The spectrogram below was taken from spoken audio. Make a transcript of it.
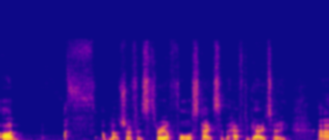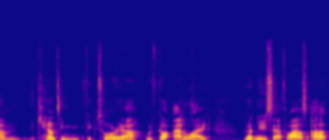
odd I'm not sure if it's three or four states that they have to go to. Um, the counting Victoria, we've got Adelaide, we've got New South Wales. Ah,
